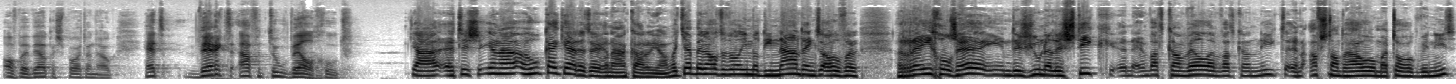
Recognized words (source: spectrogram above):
of bij welke sport dan ook. Het werkt af en toe wel goed. Ja, het is, ja nou, hoe kijk jij er tegenaan, Karel-Jan? Want jij bent altijd wel iemand die nadenkt over regels hè, in de journalistiek. En, en wat kan wel en wat kan niet. En afstand houden, maar toch ook weer niet.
